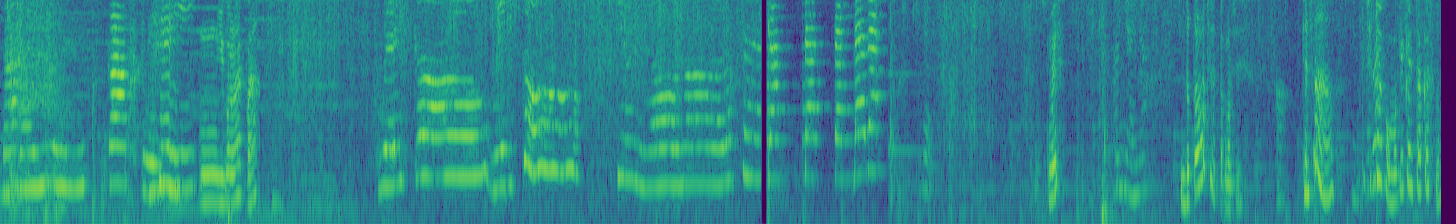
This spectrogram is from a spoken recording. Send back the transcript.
나는 깍두기 응, 이걸로 할 거야? 왜? 아니 아니야 너 떨어뜨렸던 거지? 어. 괜찮아. 식탁 엄마 깨끗이 닦았어.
